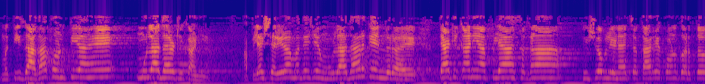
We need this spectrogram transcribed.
मग ती जागा कोणती आहे? मूलाधार ठिकाणी. आपल्या शरीरामध्ये जे मूलाधार केंद्र आहे त्या ठिकाणी आपल्या सगळा हिशोब लिहिण्याचं कार्य कोण करतं?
